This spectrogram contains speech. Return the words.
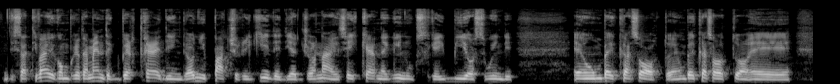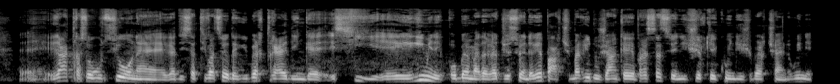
disattivare completamente il pair trading, ogni patch richiede di aggiornare sia il kernel Linux che il BIOS, quindi è un bel casotto, è un bel casotto e, e l'altra soluzione, la disattivazione dell'ipertrading, eh, sì, elimina il problema della gestione delle patch, ma riduce anche le prestazioni di circa il 15%, quindi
